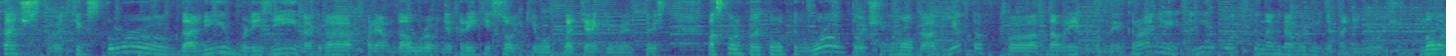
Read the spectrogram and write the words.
качество текстур вдали, вблизи иногда прям до уровня третьей Соньки вот дотягивает. То есть, поскольку это open world, то очень много объектов э, одновременно на экране, и вот иногда выглядят они не очень. Но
